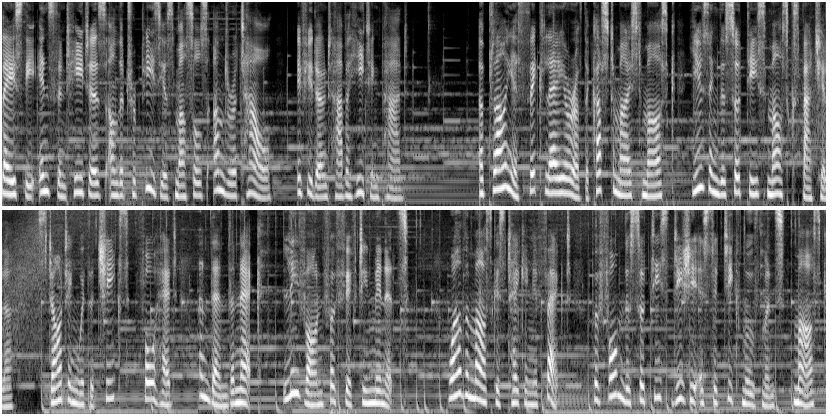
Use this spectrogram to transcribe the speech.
Place the instant heaters on the trapezius muscles under a towel if you don't have a heating pad. Apply a thick layer of the customized mask using the Sothys mask spatula, starting with the cheeks, forehead and then the neck. Leave on for 15 minutes. While the mask is taking effect, perform the Sothys Digi Esthétique movements mask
